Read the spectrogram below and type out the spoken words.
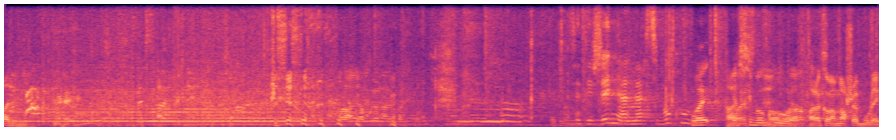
heure et demie. C'était génial, merci beaucoup. Ouais, Ah, merci ouais. beaucoup. Bon, voilà. voilà comment marche un moulin.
